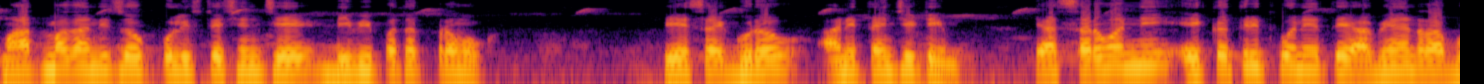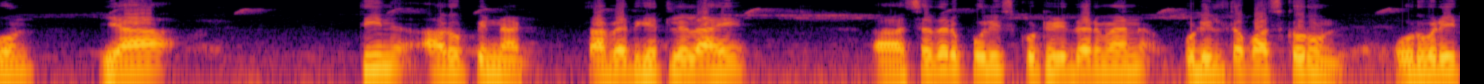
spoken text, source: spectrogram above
महात्मा गांधी चौक पोलीस स्टेशनचे डी बी पथक प्रमुख पी एस आय गुरव आणि त्यांची टीम या सर्वांनी एकत्रितपणे ते अभियान राबवून या तीन आरोपींना ताब्यात घेतलेलं आहे. सदर पोलीस कोठडी दरम्यान पुढील तपास करून उर्वरित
